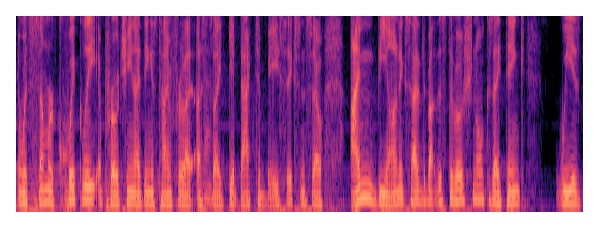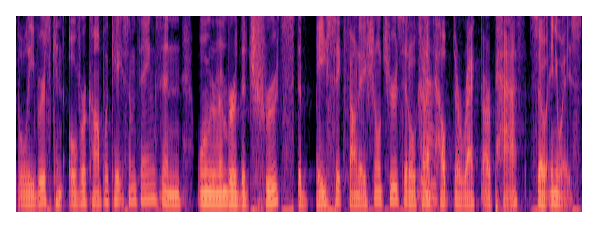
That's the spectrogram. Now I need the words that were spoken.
And with summer quickly approaching, I think it's time for us Yeah. to like get back to basics. And so I'm beyond excited about this devotional because I think we as believers can overcomplicate some things. And when we remember the truths, the basic foundational truths, it'll kind of help direct our path. So, anyways,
